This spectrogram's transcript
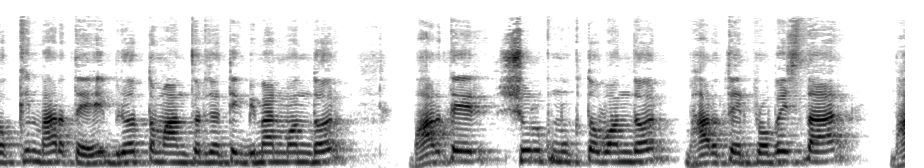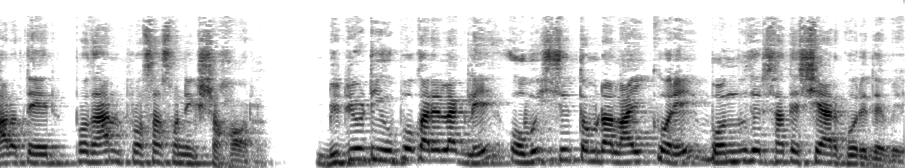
দক্ষিণ ভারতে বৃহত্তম আন্তর্জাতিক বিমানবন্দর, ভারতের শুল্ক মুক্ত বন্দর, ভারতের প্রবেশদ্বার, ভারতের প্রধান প্রশাসনিক শহর। ভিডিওটি উপকারে লাগলে অবশ্যই তোমরা লাইক করে বন্ধুদের সাথে শেয়ার করে দেবে।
